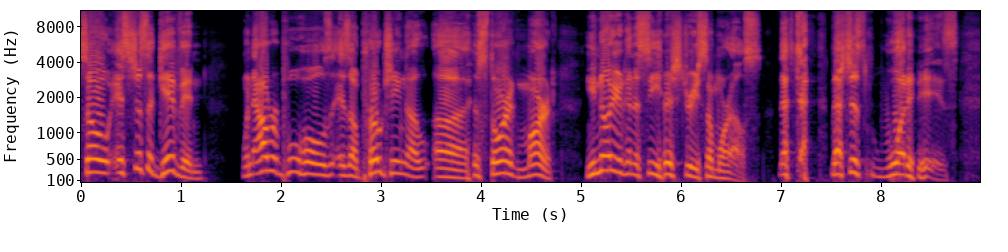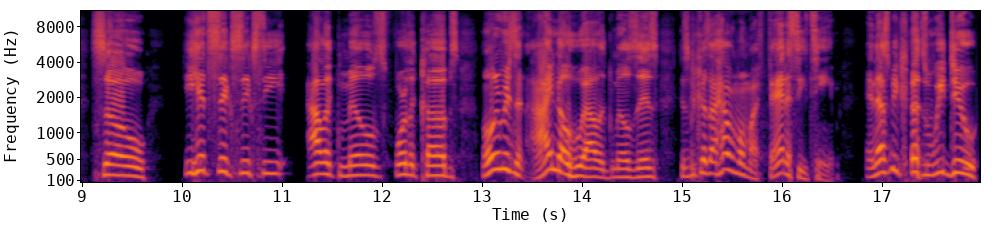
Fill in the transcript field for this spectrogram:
So it's just a given when Albert Pujols is approaching a, a historic mark, you know you're going to see history somewhere else. That's just, that's just what it is. So he hit 660. Alec Mills for the Cubs. The only reason I know who Alec Mills is is because I have him on my fantasy team. And that's because we do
